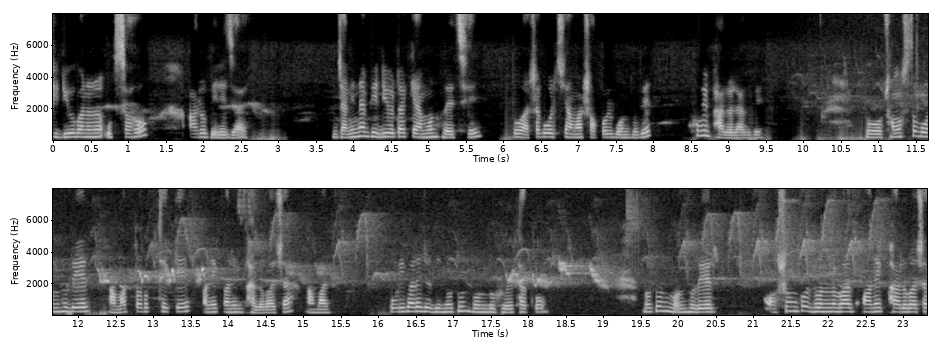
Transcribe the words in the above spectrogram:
ভিডিও বানানোর উৎসাহ আরও বেড়ে যায়। জানি না ভিডিওটা কেমন হয়েছে, তো আশা করছি আমার সকল বন্ধুদের খুবই ভালো লাগবে। তো সমস্ত বন্ধুদের আমার তরফ থেকে অনেক অনেক ভালোবাসা। আমার পরিবারে যদি নতুন বন্ধু হয়ে থাকো নতুন বন্ধুদের অসংখ্য ধন্যবাদ অনেক ভালোবাসা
